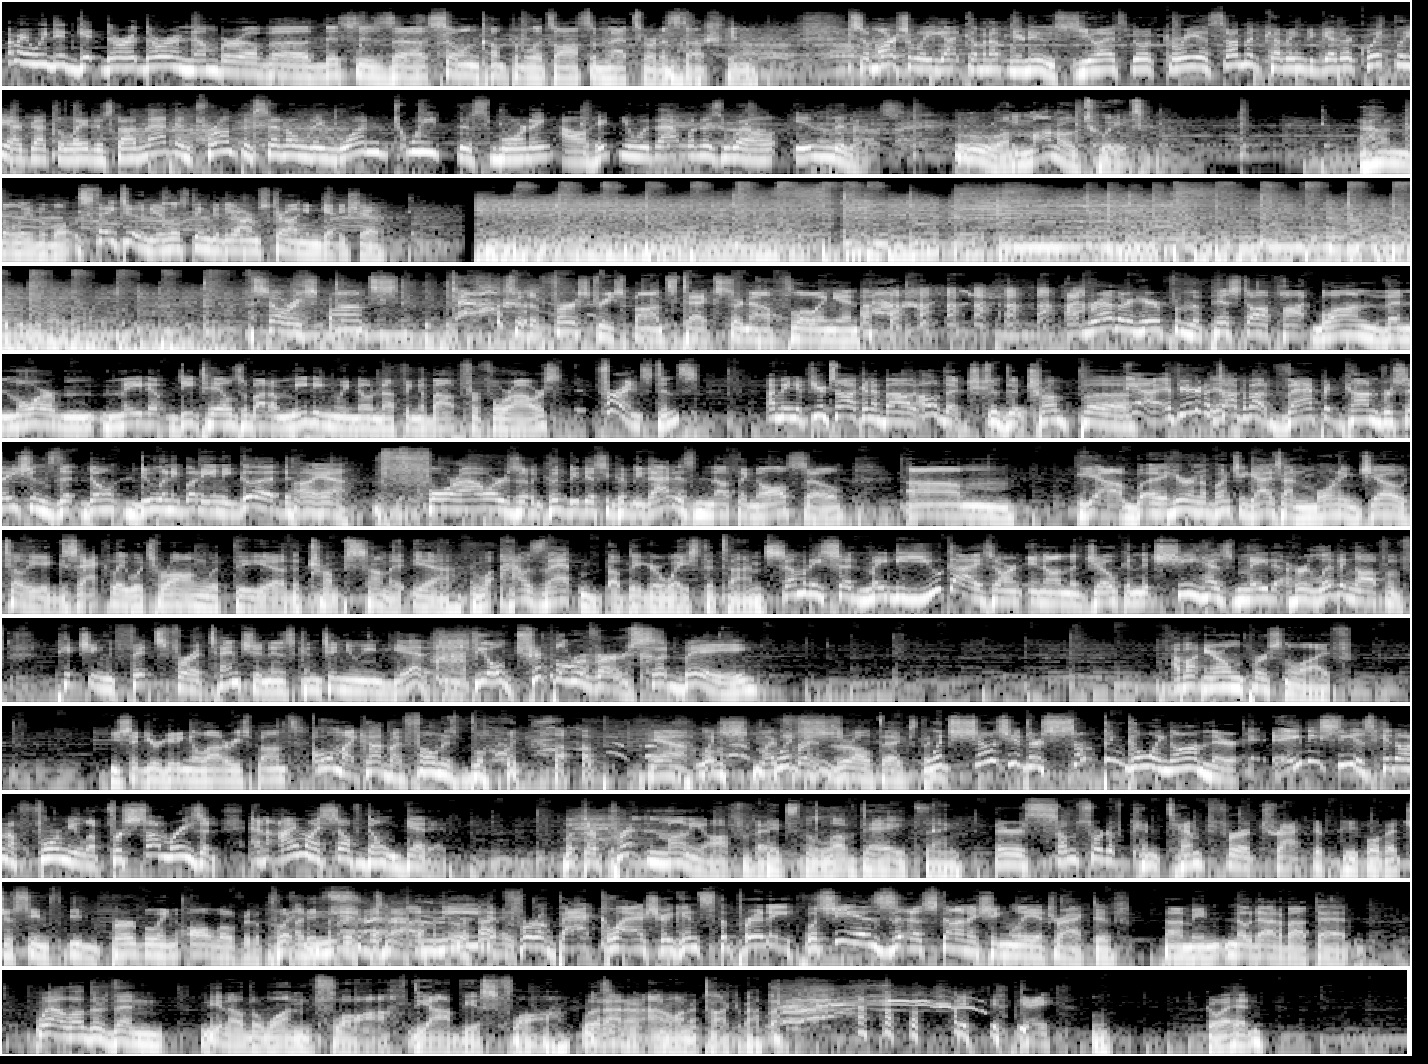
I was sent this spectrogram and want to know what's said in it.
I mean, we did get there. Are, there were a number of uh, this is uh, so uncomfortable, it's awesome, that sort of stuff. You know. So, Marshall, what you got coming up in your news? U.S. North Korea summit coming together quickly. I've got the latest on that. And Trump has sent only one tweet this morning. I'll hit you with that one as well in minutes. Ooh, a mono tweet. Unbelievable. Stay tuned. You're listening to the Armstrong and Getty Show. So, response to the first response texts are now flowing in. I'd rather hear from the pissed off hot blonde than more made up details about a meeting we know nothing about for four hours. For instance, I mean, if you're talking about oh the the Trump, uh, yeah, if you're going to yeah. talk about vapid conversations that don't do anybody any good, oh yeah, four hours of it could be this, it could be that is nothing. Also, um, Yeah, but uh, hearing a bunch of guys on Morning Joe tell you exactly what's wrong with the uh, the Trump summit. Yeah, how's that a bigger waste of time? Somebody said maybe you guys aren't in on the joke and that she has made her living off of pitching fits for attention and is continuing to get it. the old triple reverse. Could be. How about in your own personal life? You said you were getting a lot of response? Oh my God, my phone is blowing up. Yeah, which my which- friends are all texting. Which shows you there's something going on there. ABC has hit on a formula for some reason, and I myself don't get it. But they're printing money off of it. It's the love to hate thing. There's some sort of contempt for attractive people that just seems to be burbling all over the place. A need, a need Right. for a backlash against the pretty. Well, she is astonishingly attractive. I mean, no doubt about that. Well, other than you know the one flaw, the obvious flaw, but I don't. I don't want to talk about that. okay, go ahead.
